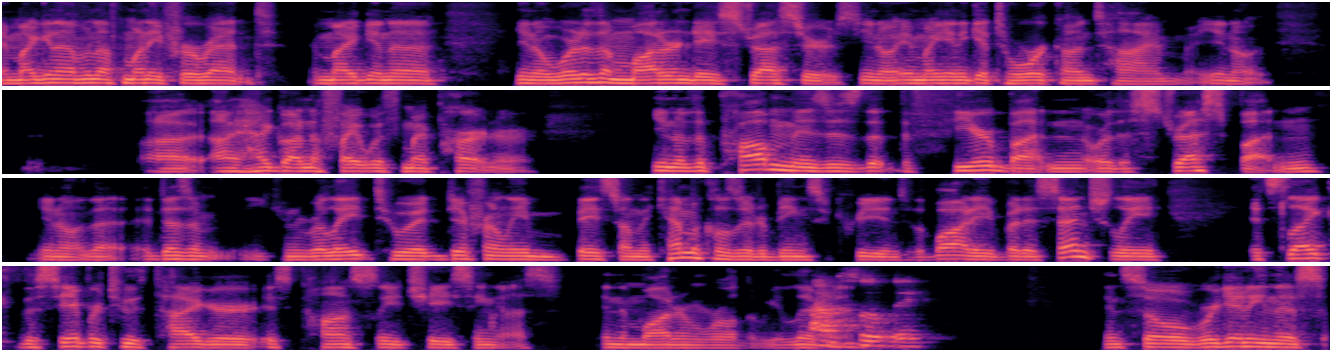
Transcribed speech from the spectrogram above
Am i going to have enough money for rent? Am i going to you know what are the modern day stressors you know am i going to get to work on time you know uh, i had gotten a fight with my partner you know the problem is is that the fear button or the stress button you know that it doesn't you can relate to it differently based on the chemicals that are being secreted into the body but essentially it's like the saber-toothed tiger is constantly chasing us in the modern world that we live in. absolutely. and so we're getting this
